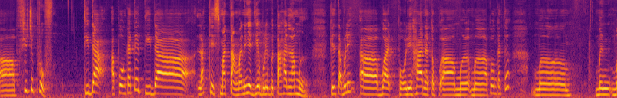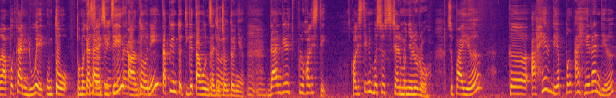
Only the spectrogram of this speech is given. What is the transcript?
uh, future proof. Tidak, apa orang kata, tidak lakis matang. Maknanya dia mm-hmm. boleh bertahan lama. Kita tak boleh uh, buat perolehan atau uh, me, me, apa orang kata, me, men, mengapakan duit untuk pemekasan ICT uh, untuk ni tapi untuk tiga tahun saja contohnya mm-hmm. dan dia perlu holistik holistik ni maksud secara menyeluruh, menyeluruh supaya ke akhir dia pengakhiran dia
